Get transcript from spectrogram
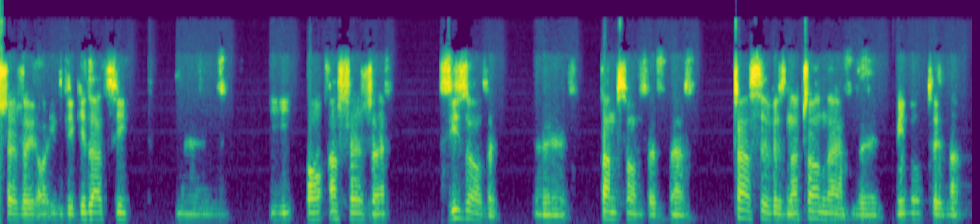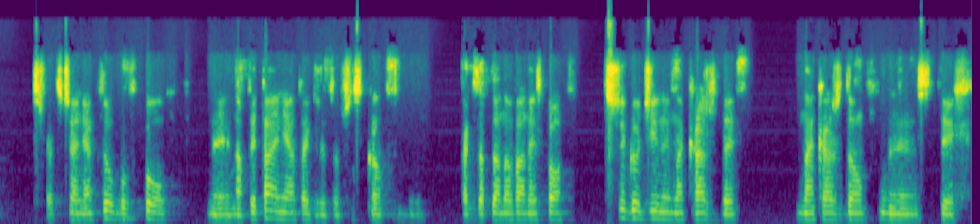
szerzej o inwigilacji i o aferze wizowej. Tam są pewne czasy wyznaczone, minuty na świadczenia klubów, pół na pytania, także to wszystko tak zaplanowane jest po trzy godziny na każdy, na każdą z tych,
